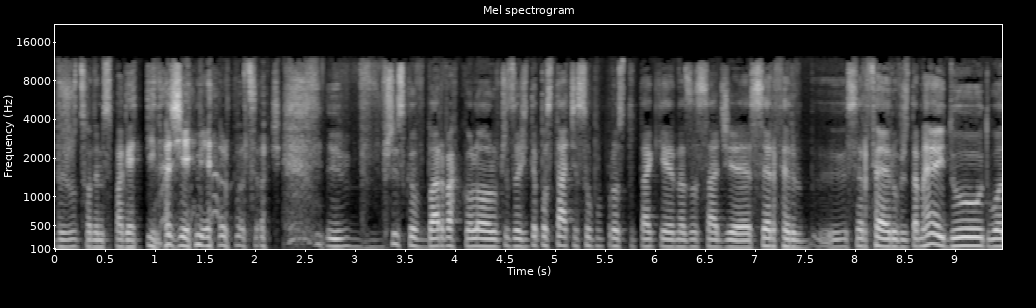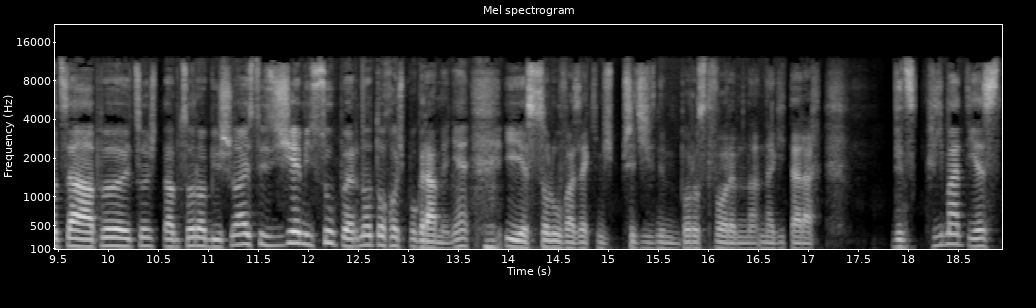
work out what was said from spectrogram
wyrzuconym spaghetti na ziemię albo coś. Wszystko w barwach kolorów czy coś. I te postacie są po prostu takie na zasadzie surfer, surferów, że tam hej dude, what's up, coś tam, co robisz? A jesteś z ziemi, super, no to chodź pogramy, nie? I jest soluwa z jakimś przeciwnym borostworem na, na gitarach. Więc klimat jest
